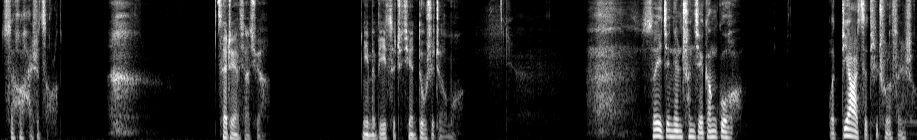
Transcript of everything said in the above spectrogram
最后还是走了。再这样下去啊，你们彼此之间都是折磨。所以今年春节刚过，我第二次提出了分手。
